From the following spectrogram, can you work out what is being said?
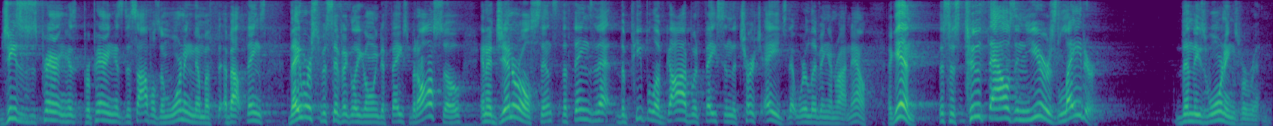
Jesus is preparing his, preparing his disciples and warning them of, about things they were specifically going to face, but also, in a general sense, the things that the people of God would face in the church age that we're living in right now. Again, this is 2,000 years later than these warnings were written.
